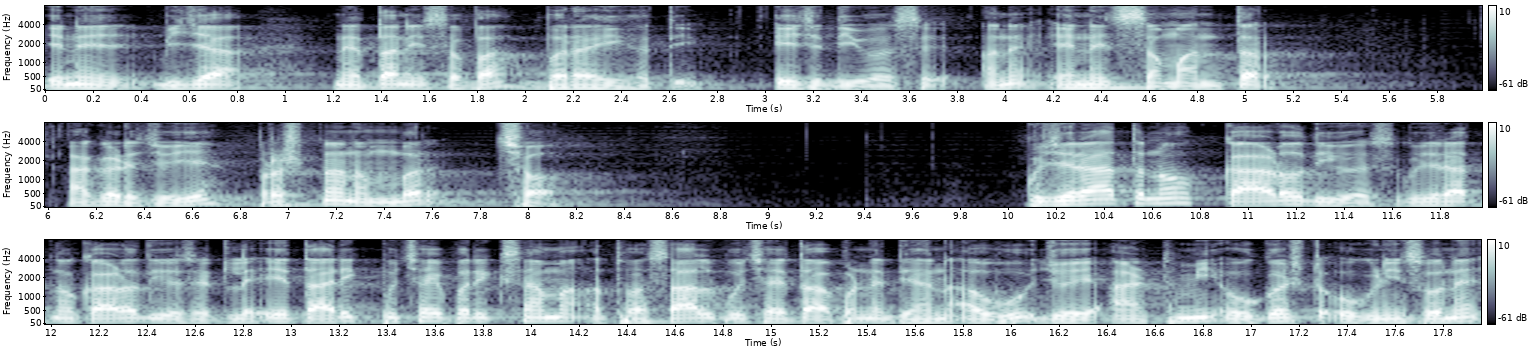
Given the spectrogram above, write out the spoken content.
એને બીજા નેતાની સભા ભરાઈ હતી. એ જ દિવસે અને એને જ સમાંતર. આગળ જોઈએ પ્રશ્ન નંબર છ. ગુજરાતનો કાળો દિવસ, ગુજરાતનો કાળો દિવસ એટલે એ તારીખ પૂછાય પરીક્ષામાં અથવા સાલ પૂછાય તો આપણને ધ્યાન આવવું જોઈએ. આઠમી ઓગસ્ટ ઓગણીસો ને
